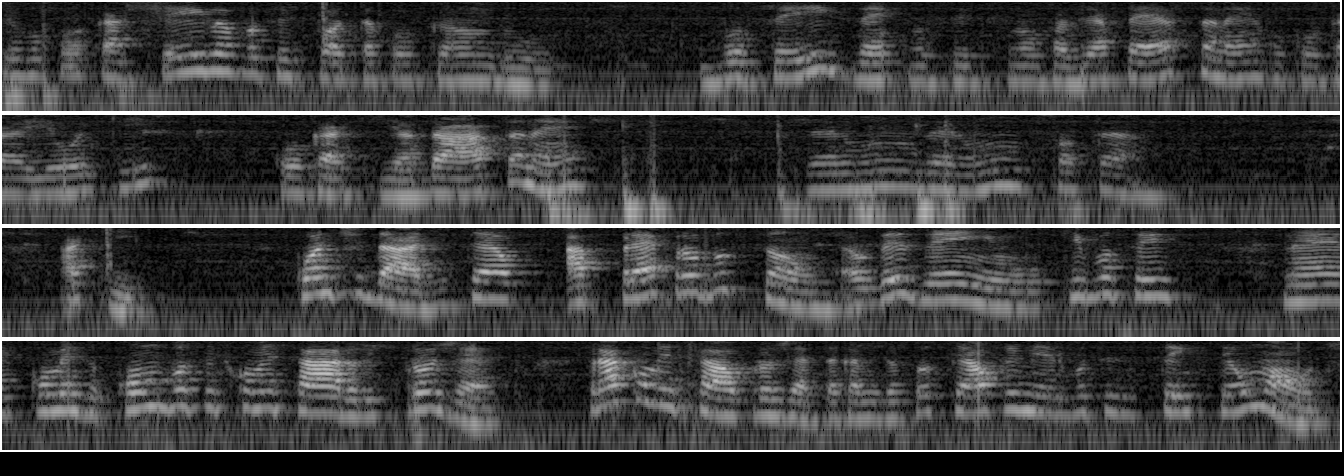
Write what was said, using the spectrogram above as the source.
Eu vou colocar Sheila, vocês podem estar tá colocando vocês, né? Que vocês que vão fazer a peça, né? Vou colocar eu aqui, colocar aqui a data, né? 0101, só pra... Aqui. Quantidade, isso é a pré-produção, é o desenho, o que vocês, né, come, como vocês começaram o projeto. Para começar o projeto da camisa social, primeiro vocês têm que ter um molde.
